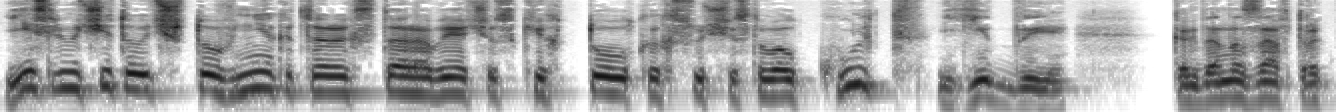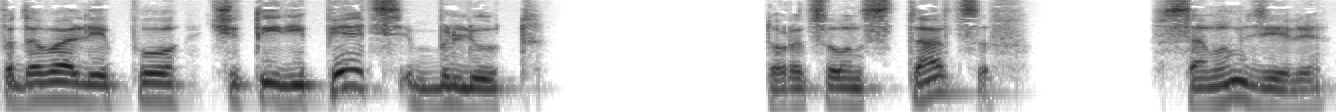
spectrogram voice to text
если учитывать, что в некоторых старообрядческих толках существовал культ еды, когда на завтрак подавали по 4-5 блюд, то рацион старцев в самом деле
